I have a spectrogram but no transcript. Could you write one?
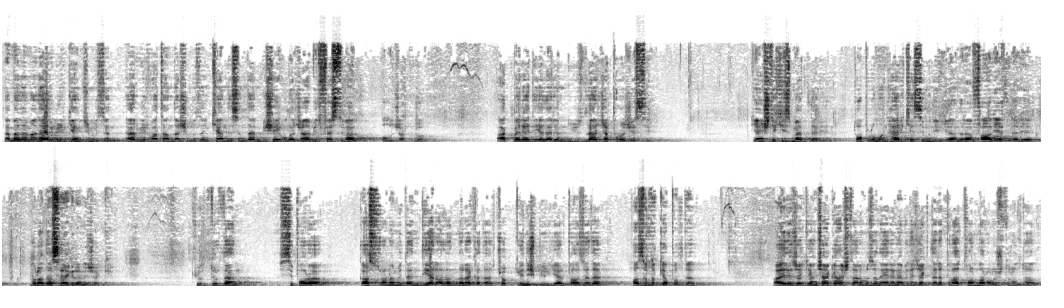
Hemen hemen her bir gencimizin, her bir vatandaşımızın kendisinden bir şey bulacağı bir festival olacak bu. AK belediyelerin yüzlerce projesi, gençlik hizmetleri, toplumun her kesimini ilgilendiren faaliyetleri burada sergilenecek. Kültürden spora, gastronomiden diğer alanlara kadar çok geniş bir yelpazede hazırlık yapıldı. Ayrıca genç arkadaşlarımızın eğlenebilecekleri platformlar oluşturuldu.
